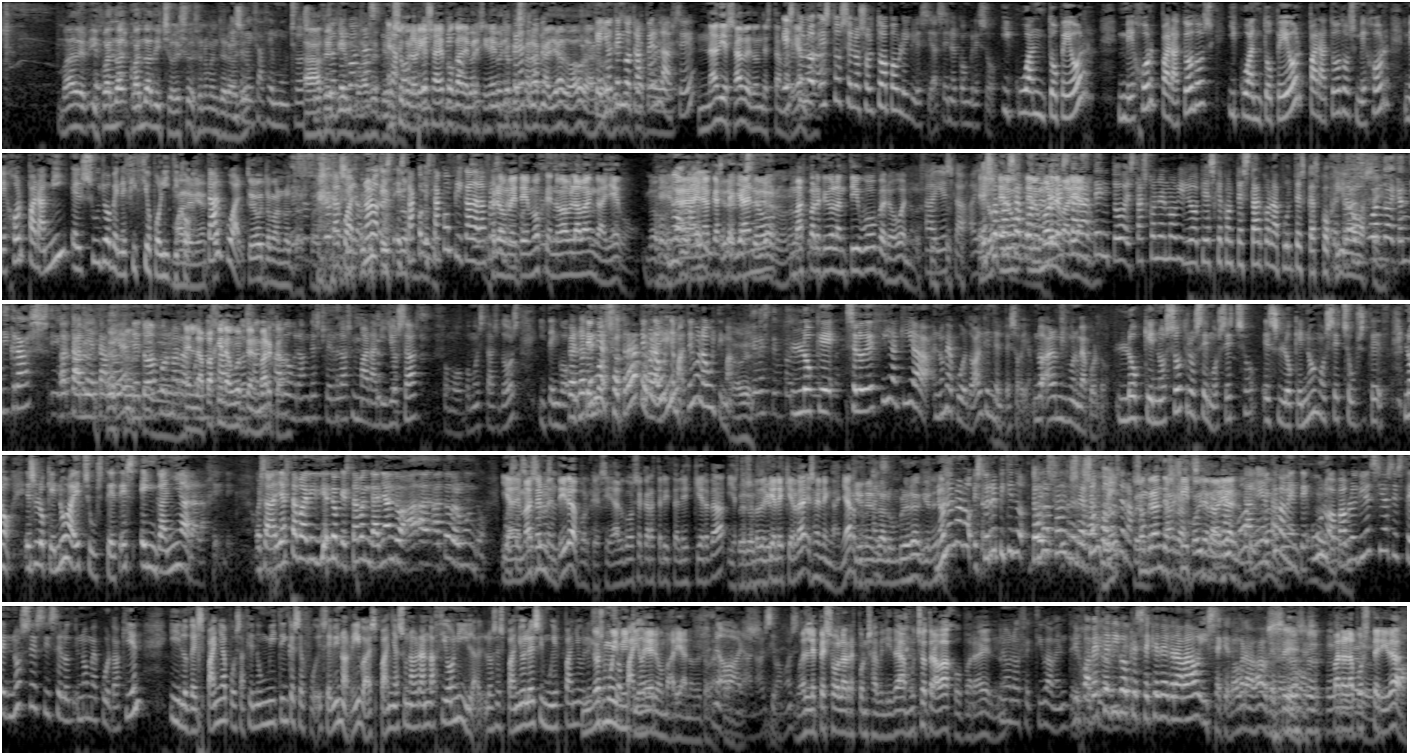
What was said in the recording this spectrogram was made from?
Madre, ¿y cuándo, cuándo ha dicho eso? Eso no me he enterado. Eso yo. lo hice hace muchos. Ah, hace yo tiempo, tengo otras, hace tiempo. mira, En su gloriosa tengo- época de Digo presidente. yo que Espérate estará callado ahora. Que ¿no? yo tengo otras perlas, ¿eh? Nadie sabe dónde está Esto, lo- esto se lo soltó a Pablo Iglesias en el Congreso. Y cuanto peor, mejor para todos. Y cuanto peor para todos, mejor. Mejor para mí el suyo beneficio político. Madre mía, Tal cual. Tengo que tomar notas. Tal cual. No, no, es- está, está complicada la frase. pero- Prometemos que no hablaba en gallego. No. Que No, era, era Era castellano, castellano, ¿no? más parecido al antiguo, pero bueno. Ahí está. Ahí El- Eso el- pasa el cuando humor de de estar atento, estás con el móvil y luego tienes que contestar con apuntes que has cogido. Estás jugando al Candy Crush y... Ah, También, también. De todas formas, En la nos página ha- web nos del ha Marca. dejado grandes perlas maravillosas, como, como estas dos. Y tengo. Pero no tengo, tenías otra Tengo la ahí. última, tengo la última. Lo que se lo decía aquí a, no me acuerdo, a alguien del PSOE, no, ahora mismo no me acuerdo. Lo que nosotros hemos hecho es lo que no hemos hecho usted. No, es lo que no ha hecho usted, es engañar a la gente. O sea, ya estaba diciendo que estaba engañando a, a- a todo el mundo. Y Pues además eso, es eso no mentira, porque si algo se caracteriza a la izquierda, y esto se lo decía ¿quién- la izquierda, es en engañarnos. ¿Quién es la lumbrera? ¿Quién es? No, no, no, no, estoy repitiendo. Todos son de son Rajoy. todos de Rajoy. Son grandes Ah, hits de. Mariano. Rajoy, efectivamente, uno a Pablo. Iglesias, este no sé si se lo, no me acuerdo a quién, y lo de España, pues haciendo un meeting que se fue, se vino arriba. España es una gran nación y la- los españoles y muy españoles. No es muy mitinero. Mariano, de todas No, formas. no, no, sí, vamos. Igual le pesó la responsabilidad, mucho trabajo para él. No, ¿no? no, efectivamente. Dijo, a ver qué digo que se quede grabado y se quedó grabado. de Sí, verdad. sí, sí. Para la posteridad.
